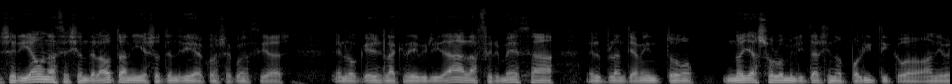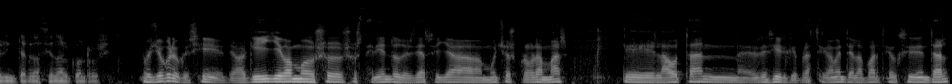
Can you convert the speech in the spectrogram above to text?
sería una cesión de la OTAN y eso tendría consecuencias en lo que es la credibilidad, la firmeza, el planteamiento no ya solo militar, sino político a nivel internacional con Rusia. Pues yo creo que sí. Aquí llevamos sosteniendo desde hace ya muchos programas que la OTAN, es decir, que prácticamente la parte occidental,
